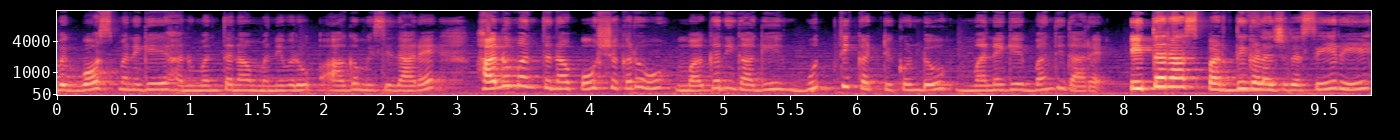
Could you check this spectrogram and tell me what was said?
ಬಿಗ್ ಬಾಸ್ ಮನೆಗೆ ಹನುಮಂತನ ಮನೆಯವರು ಆಗಮಿಸಿದ್ದಾರೆ. ಹನುಮಂತನ ಪೋಷಕರು ಮಗನಿಗಾಗಿ ಬುತ್ತಿ ಕಟ್ಟಿಕೊಂಡು ಮನೆಗೆ ಬಂದಿದ್ದಾರೆ. ಇತರ ಸ್ಪರ್ಧಿಗಳ ಜೊತೆ ಸೇರಿ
